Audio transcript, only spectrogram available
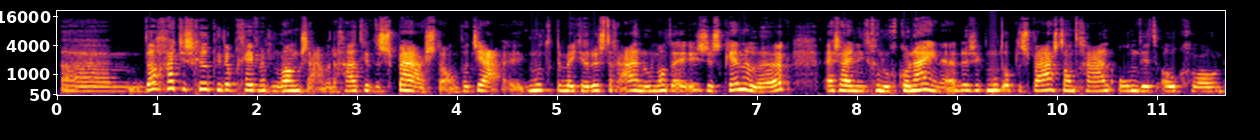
um, dan gaat je schildklier op een gegeven moment langzamer. Dan gaat hij op de spaarstand. Want ja, ik moet het een beetje rustig aandoen. Want er is dus kennelijk, er zijn niet genoeg konijnen. Dus ik moet op de spaarstand gaan om dit ook gewoon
